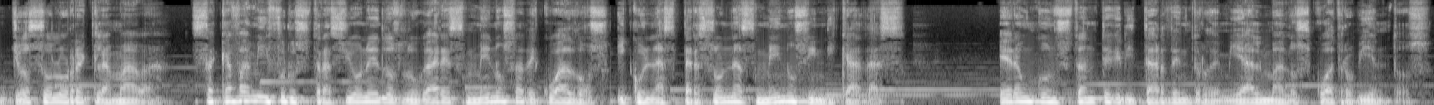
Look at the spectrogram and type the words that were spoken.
Yo solo reclamaba, sacaba mi frustración en los lugares menos adecuados y con las personas menos indicadas. Era un constante gritar dentro de mi alma a los cuatro vientos,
